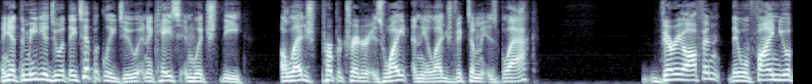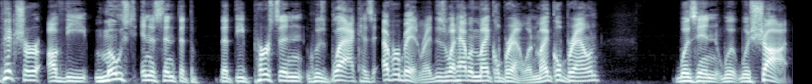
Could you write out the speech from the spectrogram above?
And yet the media do what they typically do in a case in which the alleged perpetrator is white and the alleged victim is black. Very often they will find you a picture of the most innocent that the that the person who's black has ever been, right? This is what happened with Michael Brown. When Michael Brown was in was shot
